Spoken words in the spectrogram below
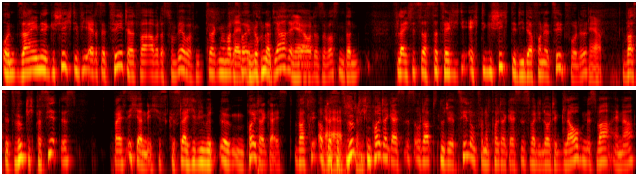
Und seine Geschichte, wie er das erzählt hat, war aber das vom Werwolf. Sagen wir mal, das Vielleicht war irgendwie 100 Jahre Ja. her oder sowas. Und dann, vielleicht ist das tatsächlich die echte Geschichte, die davon erzählt wurde. ja. Was jetzt wirklich passiert ist, weiß ich ja nicht. Ist das gleiche wie mit irgendeinem Poltergeist. Was, ob Ja, das jetzt das wirklich stimmt. ein Poltergeist ist oder ob es nur die Erzählung von einem Poltergeist ist, weil die Leute glauben, es war einer.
